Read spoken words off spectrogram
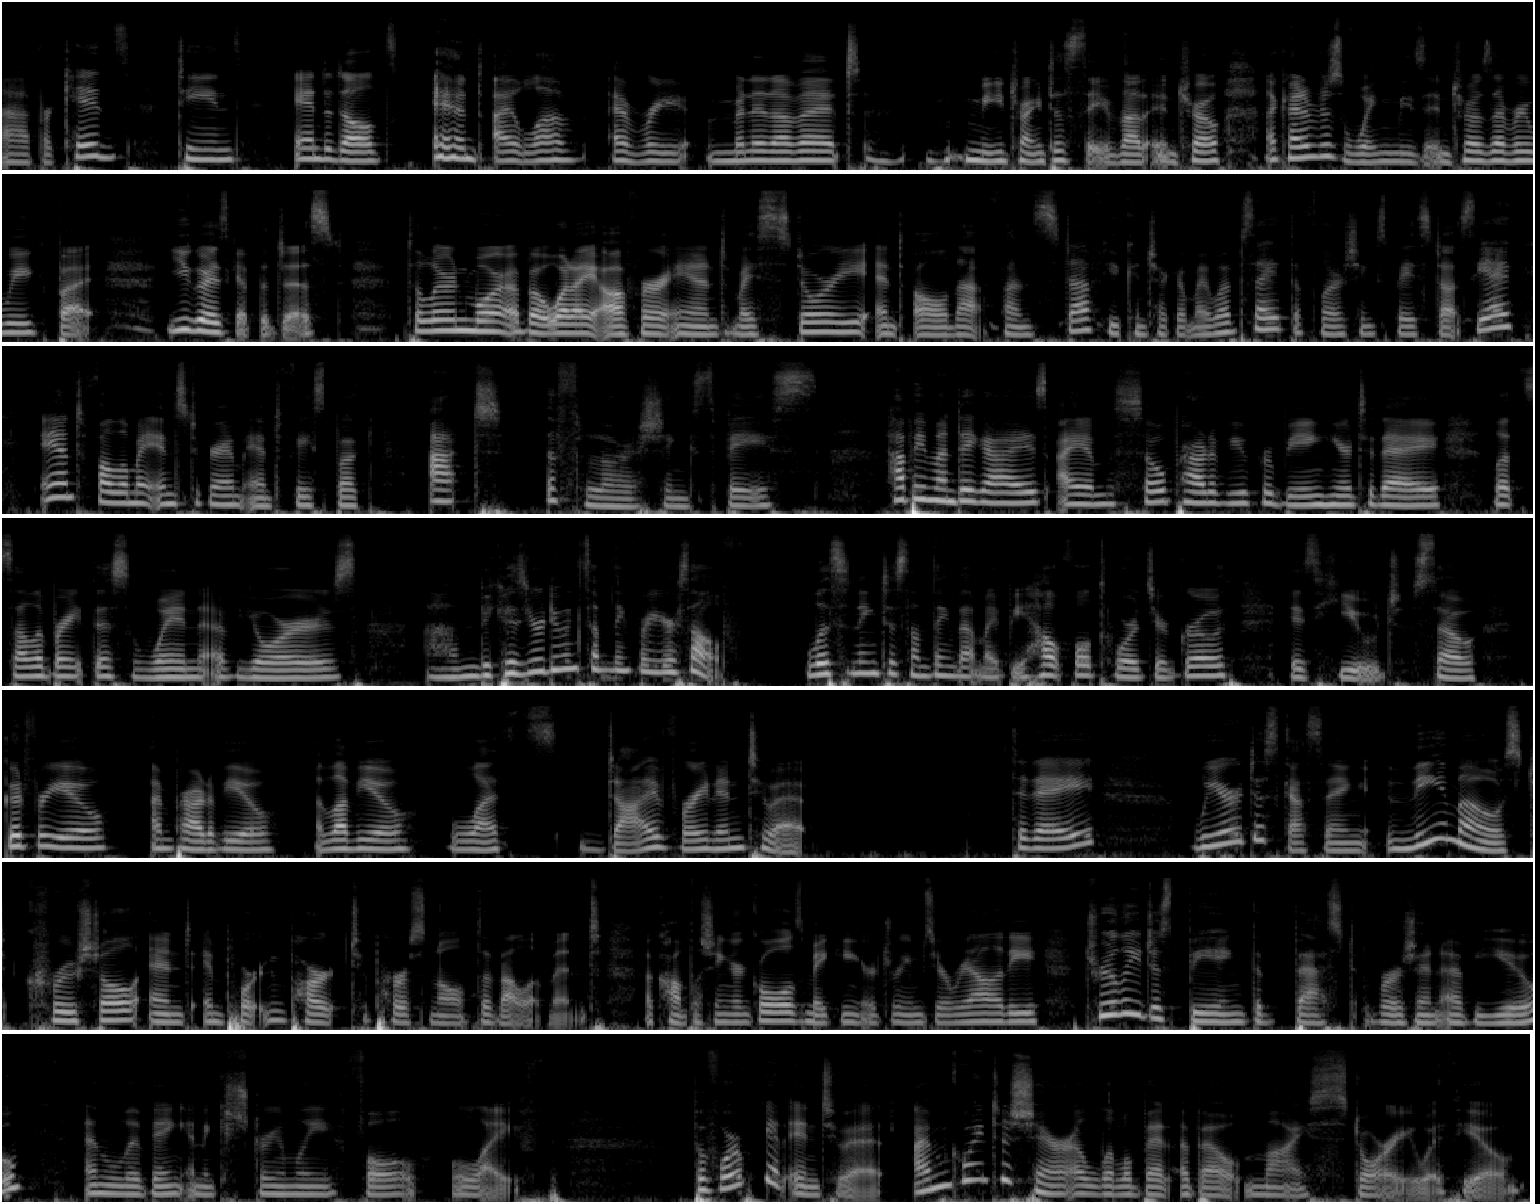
uh, for kids, teens, and adults. And I love every minute of it. Me trying to save that intro. I kind of just wing these intros every week, but you guys get the gist. To learn more about what I offer and my story and all that fun stuff, you can check out my website, theflourishingspace.ca, and follow my Instagram and Facebook at The Flourishing Space. Happy Monday, guys. I am so proud of you for being here today. Let's celebrate this win of yours um, because you're doing something for yourself. Listening to something that might be helpful towards your growth is huge. So, good for you. I'm proud of you. I love you let's dive right into it. Today, we are discussing the most crucial and important part to personal development accomplishing your goals, making your dreams your reality, truly just being the best version of you and living an extremely full life. Before we get into it, I'm going to share a little bit about my story with you.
